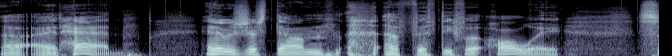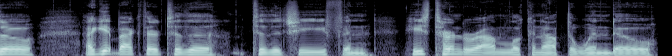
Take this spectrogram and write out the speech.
uh, I had had. And it was just down a 50 foot hallway. So I get back there to the to the chief, and he's turned around looking out the window,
